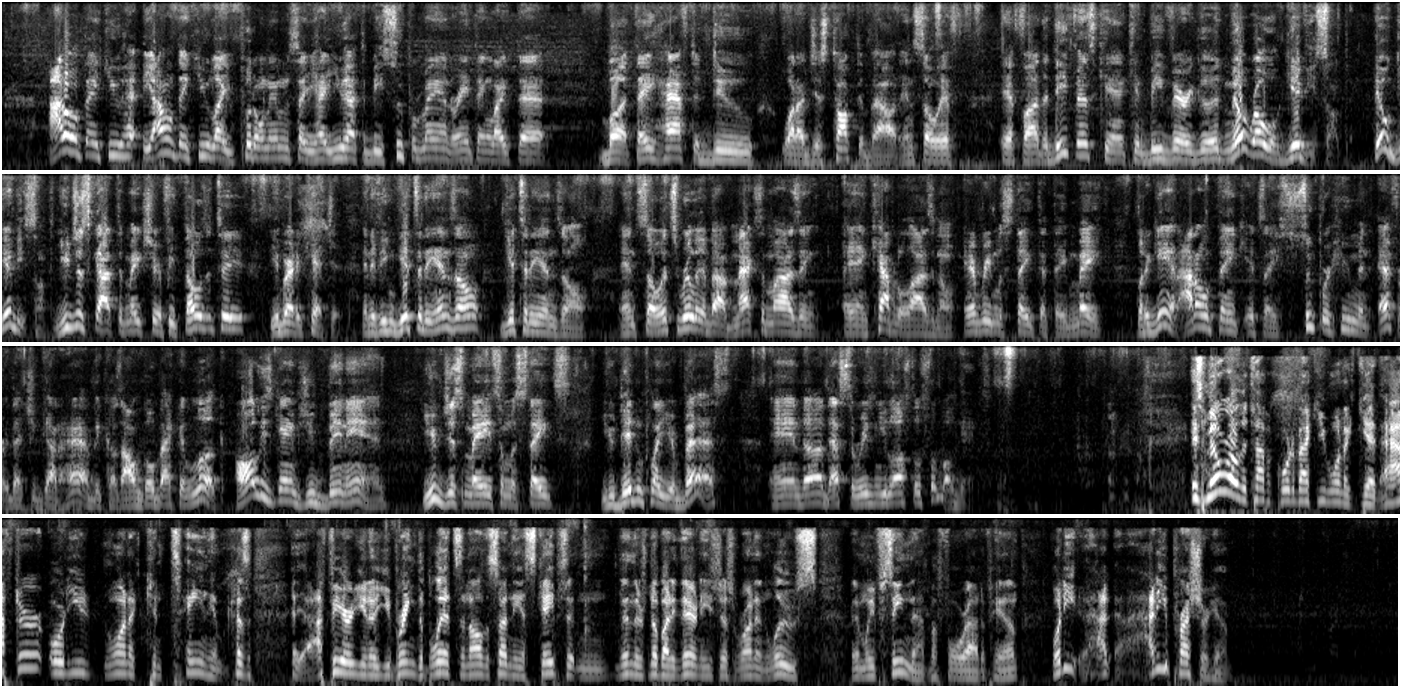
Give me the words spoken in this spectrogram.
I don't think you. Ha- I don't think you like put on them and say, "Hey, you have to be Superman" or anything like that. But they have to do what I just talked about. And so if if uh, the defense can can be very good, Milroe will give you something. He'll give you something. You just got to make sure if he throws it to you, you better catch it. And if you can get to the end zone, get to the end zone. And so it's really about maximizing and capitalizing on every mistake that they make. But again, I don't think it's a superhuman effort that you got to have because I'll go back and look. All these games you've been in, you've just made some mistakes. You didn't play your best, and uh, that's the reason you lost those football games. Is Milroe the type of quarterback you want to get after, or do you want to contain him? Because I fear, you know, you bring the blitz and all of a sudden he escapes it, and then there's nobody there, and he's just running loose. And we've seen that before out of him. What do you? How, how do you pressure him?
